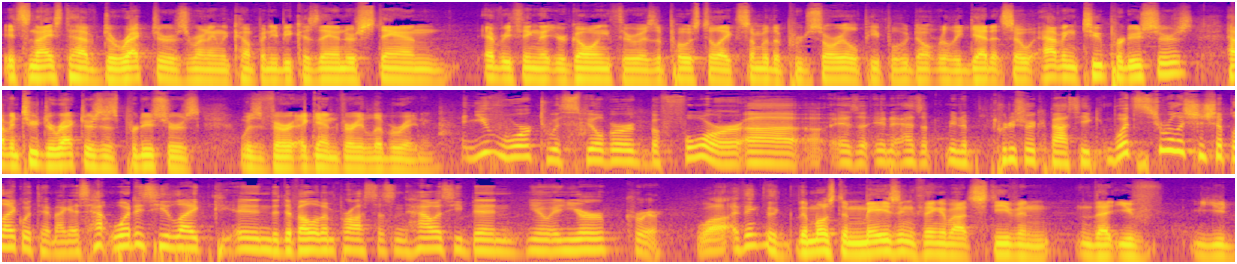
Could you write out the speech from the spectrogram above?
it's nice to have directors running the company because they understand everything that you're going through as opposed to like some of the producerial people who don't really get it. So having two producers, having two directors as producers was very again very liberating. And you've worked with Spielberg before uh, as a, in, as a in a producer capacity. What's your relationship like with him? I guess how, what is he like in the development process, and how has he been, you know, in your career? Well, I think the, the most amazing thing about Steven that you've you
